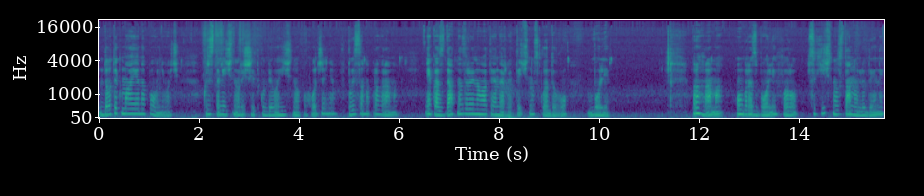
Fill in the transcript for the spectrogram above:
Дотик має наповнювач. В кристалічну решітку біологічного походження вписана програма, яка здатна зруйнувати енергетичну складову болі. Програма образ болі, хвороб, психічного стану людини,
